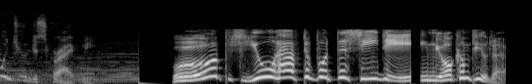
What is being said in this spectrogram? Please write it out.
would you describe me? Oops, you have to put the CD in your computer.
